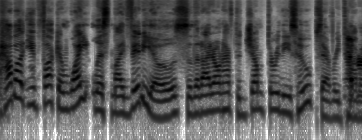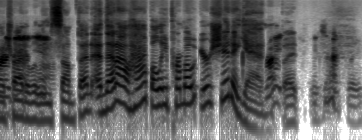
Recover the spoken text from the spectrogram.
How about you fucking whitelist my videos so that I don't have to jump through these hoops every time Never I try to again, yeah. release something? And then I'll happily promote your shit again. Right. But Exactly.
